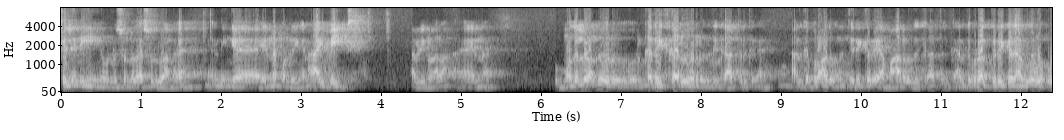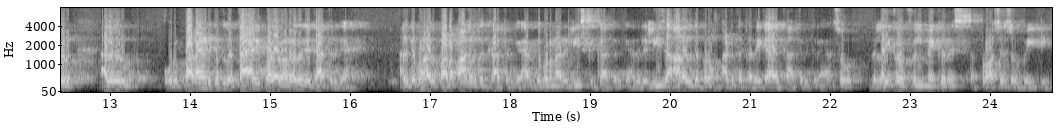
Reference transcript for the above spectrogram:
Fellini ஒன்று சொன்னதா சொல்லுவாங்க. நீங்கள் என்ன பண்ணுறீங்கன்னா ஐ வெயிட் அப்படின்னு வரான் என்ன? முதல்ல வந்து ஒரு ஒரு கதை கரு வர்றதுக்கு காத்திருக்கிறேன். அதுக்கப்புறம் அது வந்து திரைக்கதையா மாறுறதுக்கு காத்திருக்கேன். அதுக்கப்புறம் அது திரைக்கதை ஒரு ஒரு அது ஒரு ஒரு படம் எடுக்கிறதுக்கு ஒரு தயாரிப்பாளர் வர்றதுக்கு காத்திருக்கேன். அதுக்கப்புறம் அது படம் ஆகிறதுக்கு காத்திருக்கேன். அதுக்கப்புறம் நான் ரிலீஸ்க்கு காத்திருக்கேன். அது ரிலீஸ் ஆனதுக்கு அப்புறம் அடுத்த கதைக்காக காத்திருக்கிறேன். So the life of film maker is a process of waiting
